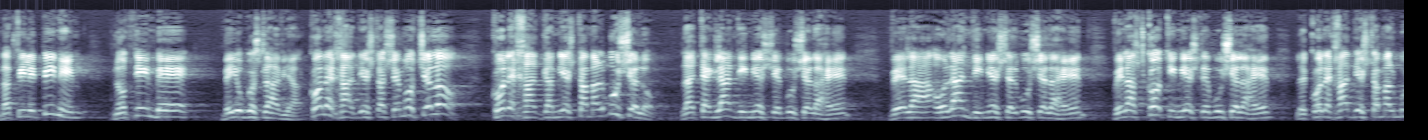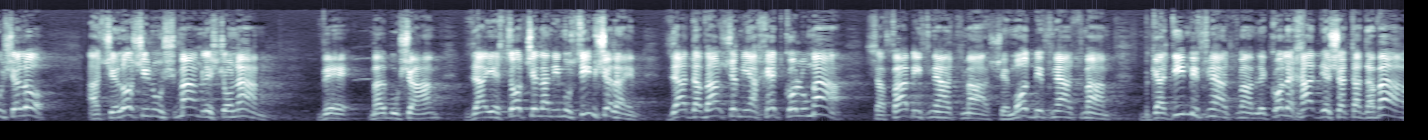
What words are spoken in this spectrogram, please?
בפיליפינים נותנים ב... ביוגוסלביה. כל אחד יש את השמות שלו, כל אחד גם יש את המלבוש שלו. לתאילנדים יש לבוש שלהם, ולהולנדים יש לבוש שלהם, ולסקוטים יש לבוש שלהם, לכל אחד יש את המלבוש שלו. אז שלא שינו שמם לשונם ומלבושם, זה היסוד של הנימוסים שלהם, זה הדבר שמייחד כל אומה. שפה בפני עצמה, שמות בפני עצמם, בגדים בפני עצמם, לכל אחד יש את הדבר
